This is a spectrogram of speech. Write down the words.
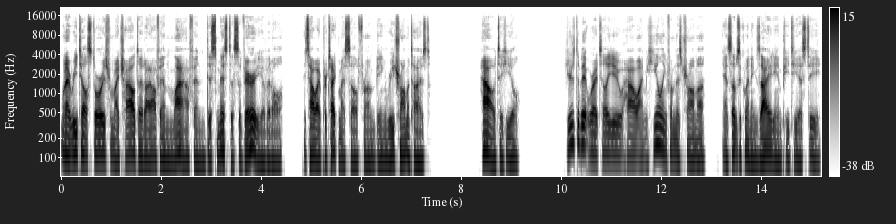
When I retell stories from my childhood, I often laugh and dismiss the severity of it all. It's how I protect myself from being re traumatized. How to heal. Here's the bit where I tell you how I'm healing from this trauma and subsequent anxiety and PTSD,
